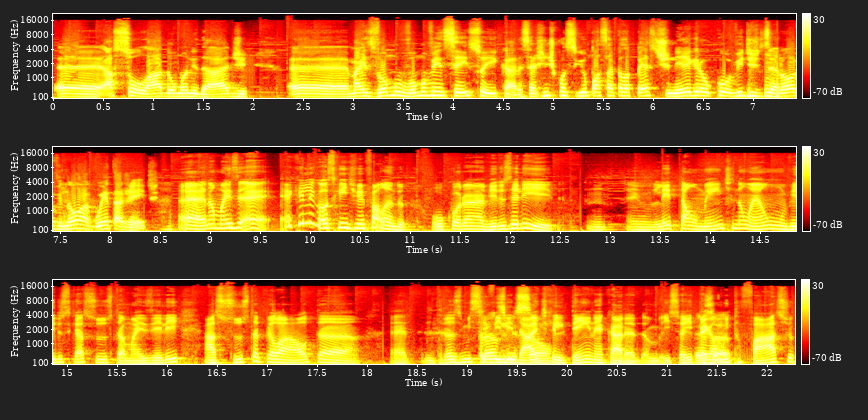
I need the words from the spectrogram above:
é, assolado a humanidade. É, mas vamos, vamos vencer isso aí, cara. Se a gente conseguiu passar pela peste negra, o Covid-19 não aguenta a gente. É, não, mas é, é aquele negócio que a gente vem falando. O coronavírus, ele é, letalmente não é um vírus que assusta, mas ele assusta pela alta é, transmissibilidade Transmissão. que ele tem, né, cara? Isso aí pega Exato. muito fácil.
